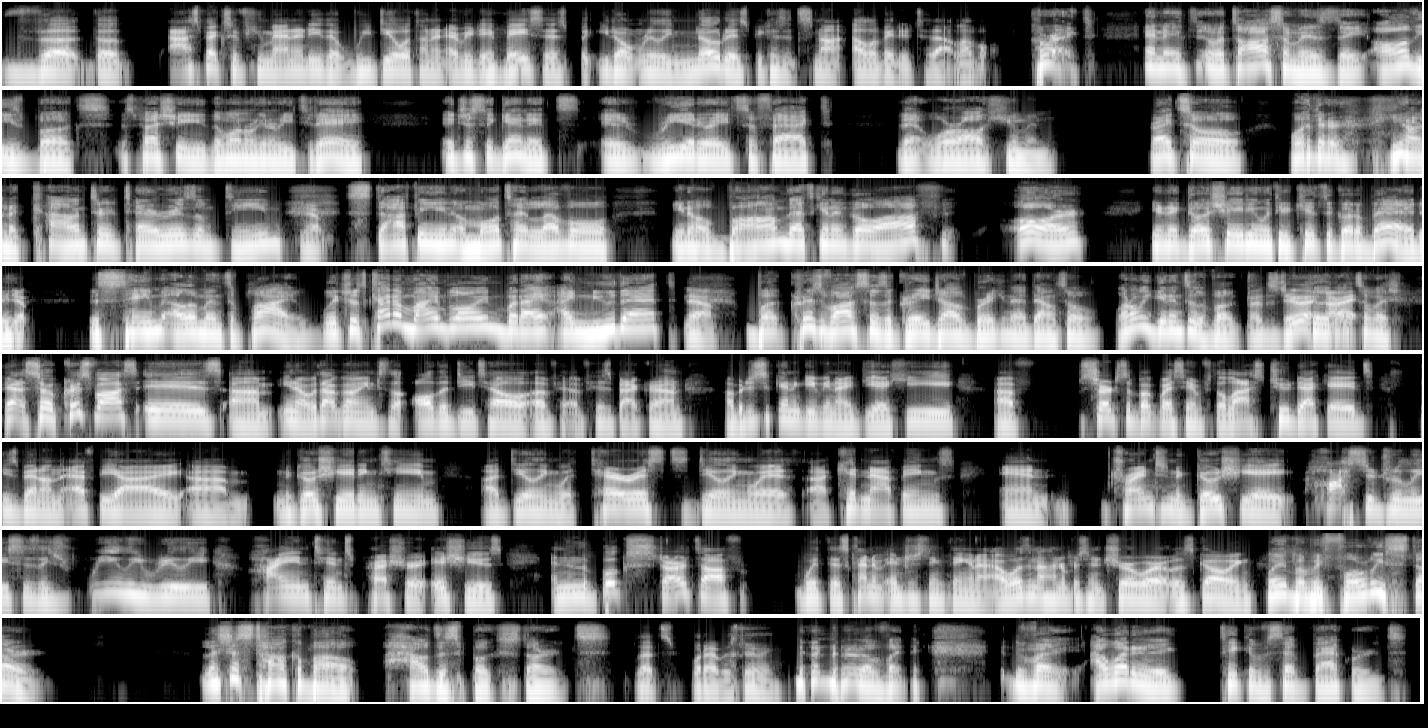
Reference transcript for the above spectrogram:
the the aspects of humanity that we deal with on an everyday Mhm. basis, but you don't really notice because it's not elevated to that level. Correct. And it's what's awesome is they all these books, especially the one we're going to read today, it just again it's it reiterates the fact that we're all human. Right? So whether you're on a counter-terrorism team Yep. stopping a multi-level, you know, bomb that's going to go off or you're negotiating with your kids to go to bed. Yep. The same elements apply, which was kind of mind blowing, but I, I knew that. Yeah. But Chris Voss does a great job of breaking that down. So why don't we get into the book? Let's do it. All right. so much. Yeah. So Chris Voss is, um, you know, without going into the, all the detail of, of his background, uh, but just to kind of give you an idea, he uh, starts the book by saying for the last two decades, he's been on the FBI um, negotiating team, uh, dealing with terrorists, dealing with uh, kidnappings, and trying to negotiate hostage releases, these really, really high intense pressure issues. And then the book starts off with this kind of interesting thing, and I wasn't 100% sure where it was going. Wait, but before we start, let's just talk about how this book starts. That's what I was doing. No, no, no, but but I wanted to take a step backwards.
